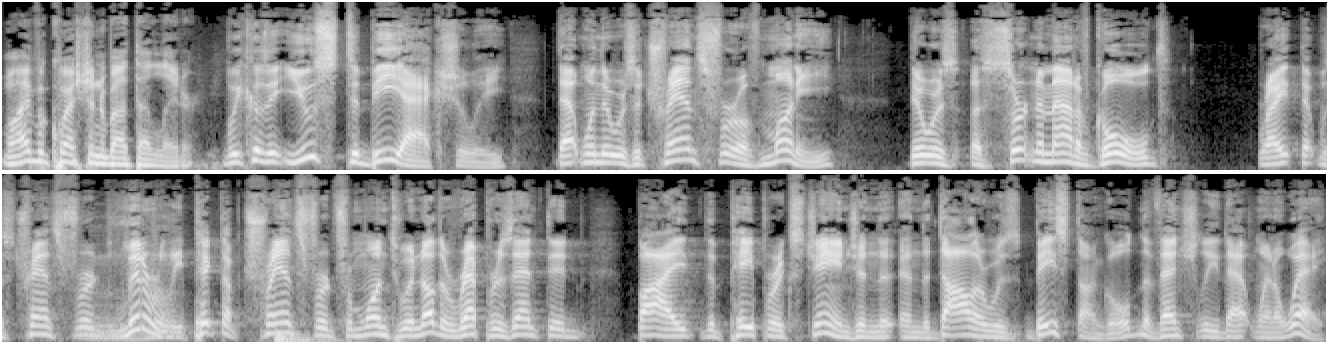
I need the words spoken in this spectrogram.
Well, I have a question about that later. Because it used to be actually that when there was a transfer of money, there was a certain amount of gold right? That was transferred, mm-hmm. literally picked up, transferred from one to another, represented by the paper exchange, and the and the dollar was based on gold, and eventually that went away.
